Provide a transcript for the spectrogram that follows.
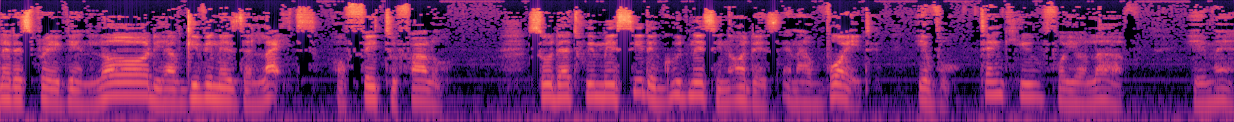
Let us pray again. Lord, you have given us the light of faith to follow, so that we may see the goodness in others and avoid evil. Thank you for your love. Amen.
